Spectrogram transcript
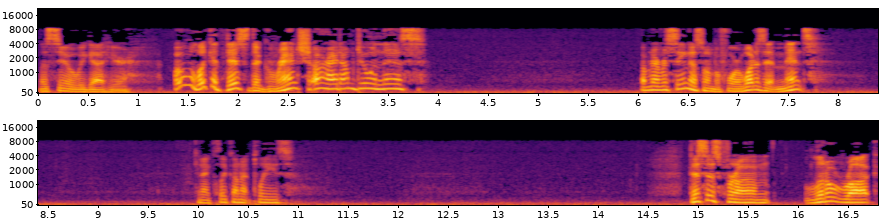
Let's see what we got here. Oh, look at this. The Grinch. All right, I'm doing this. I've never seen this one before. What is it? Mint? Can I click on it, please? This is from Little Rock.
